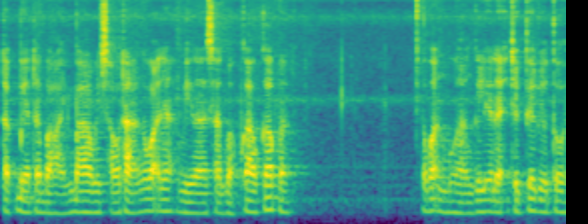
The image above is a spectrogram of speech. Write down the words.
Đặc biệt là bảo hành 36 tháng các bạn nhé, vì là sản phẩm cao cấp mà. Các bạn mua hàng cứ liên hệ trực tiếp cho tôi.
